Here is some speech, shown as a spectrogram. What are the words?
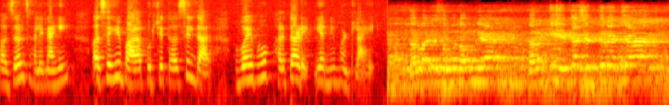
हजर झाले नाही असेही बाळापूरचे तहसीलदार वैभव फरताडे यांनी म्हटलं आहे. दरवाजे सर्व लावून घ्या. कारण की एका शेतकऱ्याच्या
